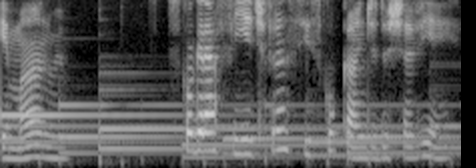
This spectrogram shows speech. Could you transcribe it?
Emmanuel, psicografia de Francisco Cândido Xavier.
